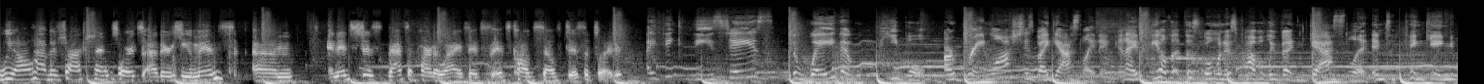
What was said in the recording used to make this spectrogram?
we all have attraction towards other humans. Um, and it's just, that's a part of life. It's, it's called self-discipline. I think these days, the way that people are brainwashed is by gaslighting. And I feel that this woman has probably been gaslit into thinking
